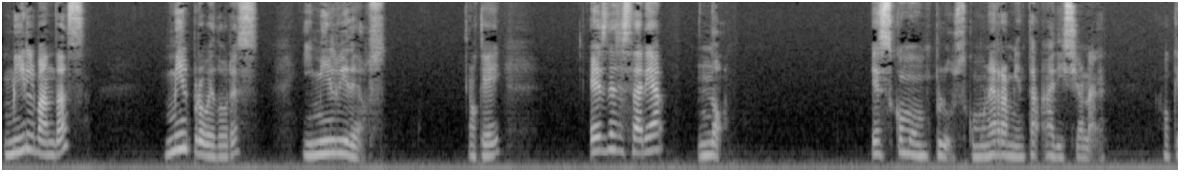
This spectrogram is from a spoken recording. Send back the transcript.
mil bandas, mil proveedores y mil videos. ¿Ok? ¿Es necesaria? No. Es como un plus, como una herramienta adicional. ¿Ok?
